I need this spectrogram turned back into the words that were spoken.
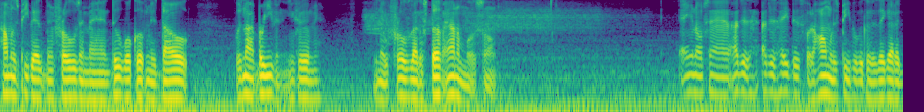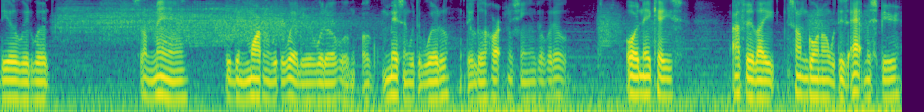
homeless people have been frozen. Man, dude woke up and his dog was not breathing. You feel me? You know, froze like a stuffed animal or something. And you know what I'm saying? I just I just hate this for the homeless people because they gotta deal with what some man who's been mopping with the weather or whatever, or, or messing with the weather with their little HAARP machines or whatever. Or in that case, I feel like something going on with this atmosphere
